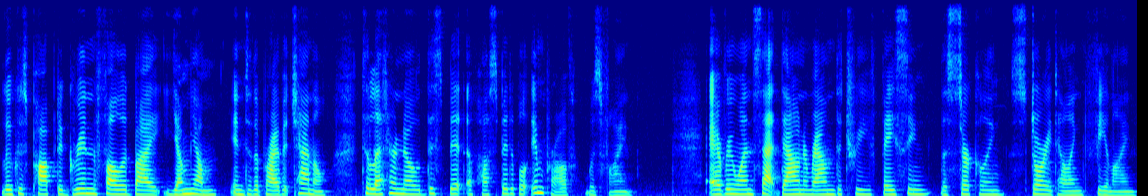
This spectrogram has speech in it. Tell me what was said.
Lukas popped a grin followed by yum yum into the private channel to let her know this bit of hospitable improv was fine. Everyone sat down around the tree facing the circling, storytelling feline.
